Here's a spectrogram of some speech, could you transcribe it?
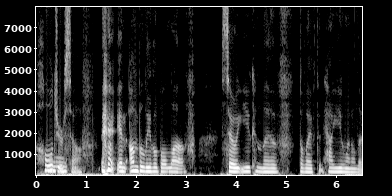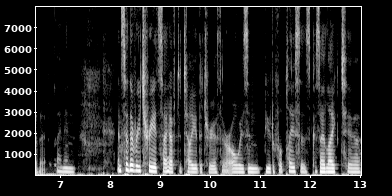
hold Mm. yourself in unbelievable love so you can live the life that how you want to live it. I mean, and so the retreats, I have to tell you the truth, are always in beautiful places because I like to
